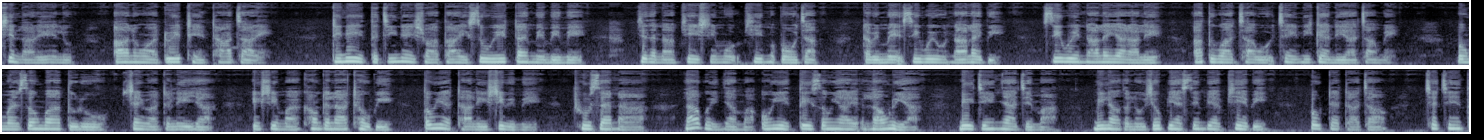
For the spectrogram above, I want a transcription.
ဖြစ်လာတယ်လို့အားလုံးကတွေးထင်ထားကြတယ်ဒီနေ့တကြီးနဲ့ရွာသားတွေစုဝေးတိုင်ပင်ပေမဲ့ ပြဿနာဖြေရှင်းမှုအပြည့်မပေါ်ကြဒါပေမဲ့အစည်းအဝေးကိုနားလိုက်ပြီးအစည်းအဝေးနားလိုက်ရတာလေအတူဝချဖို့အချိန်နီးကပ်နေရကြောင်းပဲပုံမှန်ဆုံးပါသူတို့ရှက်ရွာတလေးရအိရှိမှာခေါင်းတလားထုတ်ပြီးသုံးရက်ထားလေးရှိပေမဲ့ထူးဆန်းတာလောက်ွယ်ညမှာအိုးရည်တေဆုံးရတဲ့အလောင်းတွေကနေချင်းညချင်းမှာမိလောင်တယ်လို့ရုပ်ပြက်ဆင်းပြက်ဖြစ်ပြီးပုတ်တက်တာကြောင့်ချက်ချင်းတ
